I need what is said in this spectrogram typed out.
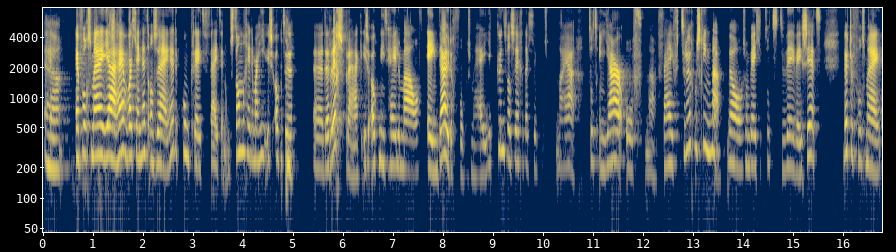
Uh, en volgens mij, ja, hè, wat jij net al zei, hè, de concrete feiten en omstandigheden. Maar hier is ook de, uh, de rechtspraak is ook niet helemaal eenduidig volgens mij. Je kunt wel zeggen dat je, nou ja, tot een jaar of nou, vijf terug, misschien nou, wel zo'n beetje tot de WWZ, werd er volgens mij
